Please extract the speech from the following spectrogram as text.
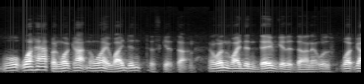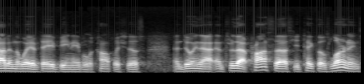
what happened? What got in the way? Why didn't this get done? It wasn't why didn't Dave get it done. It was what got in the way of Dave being able to accomplish this and doing that. And through that process, you take those learnings,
